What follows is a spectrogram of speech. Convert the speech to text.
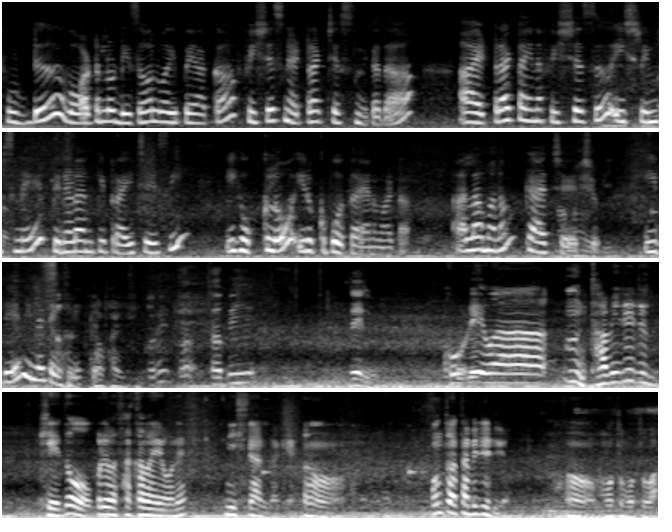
ఫుడ్ వాటర్లో డిజాల్వ్ అయిపోయాక ఫిషెస్ని అట్రాక్ట్ చేస్తుంది కదా? ఆ అట్రాక్ట్ అయిన ఫిషెస్ ఈ ష్రింప్స్ని తినడానికి ట్రై చేసి ఈ హుక్లో ఇరుక్కుపోతాయి అనమాట అలా మనం క్యాచ్ చేయొచ్చు. ఇదే. వీళ్ళ టెక్నిక్ これは食べれるこれはうん食べれるけどこれは魚用ねにしてあるだけうん本当は食べれるようんもともとは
